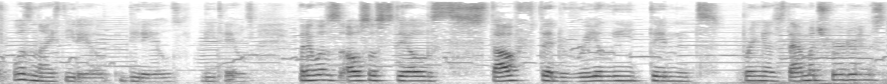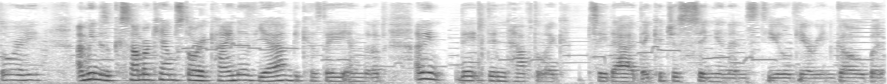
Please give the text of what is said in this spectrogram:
it was nice detail details details, but it was also still stuff that really didn't bring us that much further in the story. I mean, a summer camp story, kind of, yeah, because they ended up. I mean, they didn't have to like say that. They could just sing and then steal Gary and go, but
